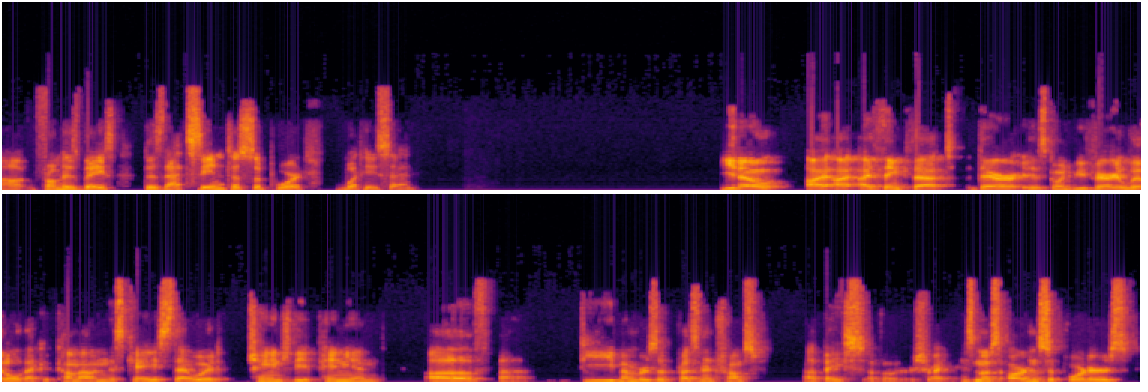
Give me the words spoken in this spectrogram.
uh, from his base. Does that seem to support what he said? You know, I, I, think that there is going to be very little that could come out in this case that would change the opinion of uh, the members of President Trump's uh, base of voters, right? His most ardent supporters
